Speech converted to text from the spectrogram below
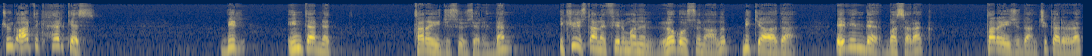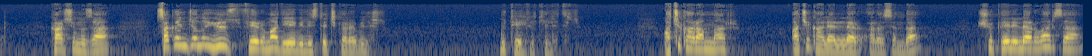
Çünkü artık herkes bir internet tarayıcısı üzerinden 200 tane firmanın logosunu alıp bir kağıda evinde basarak tarayıcıdan çıkararak karşımıza sakıncalı 100 firma diye bir liste çıkarabilir. Bu tehlikelidir. Açık haramlar, açık haleller arasında şüpheliler varsa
